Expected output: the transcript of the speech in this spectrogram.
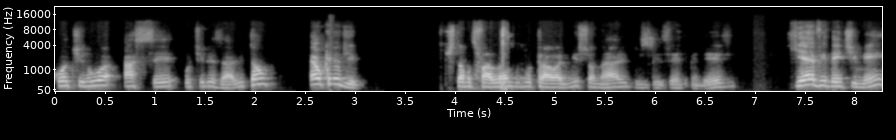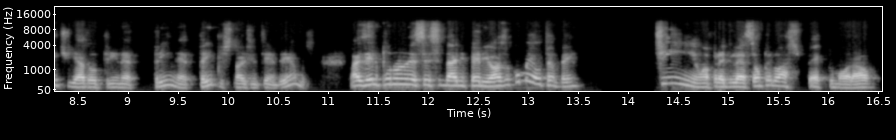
continua a ser utilizado. Então, é o que eu digo. Estamos falando do trabalho missionário do Bezerra de Menezes, que evidentemente, e a doutrina é trina, é tríplice, nós entendemos, mas ele, por uma necessidade imperiosa, como eu também, tinha uma predileção pelo aspecto moral.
